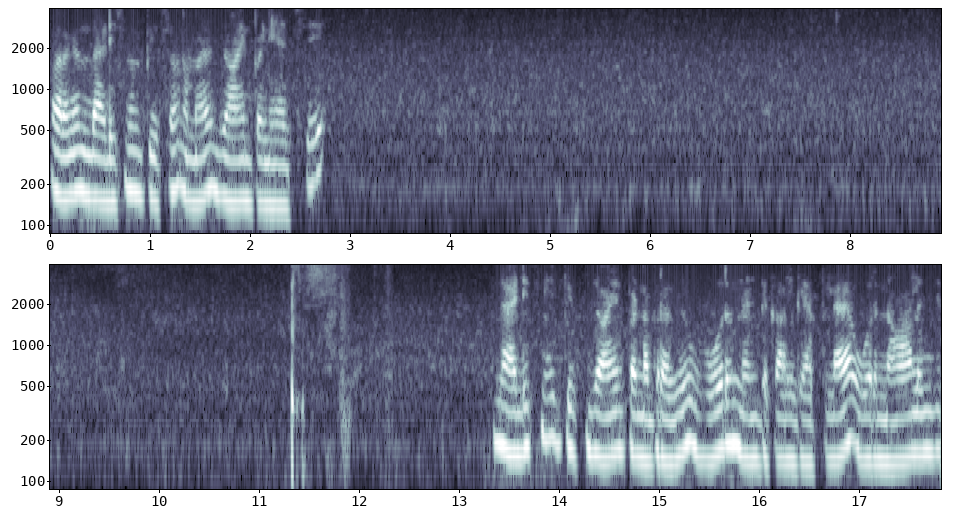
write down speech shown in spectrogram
பாருங்கள் இந்த அடிஷ்னல் பீஸும் நம்ம ஜாயின் பண்ணியாச்சு. இந்த அடிஷ்னல் பீஸ் ஜாயின் பண்ண பிறகு ஒரு நண்டு கால் கேப்பில் ஒரு நாலஞ்சு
